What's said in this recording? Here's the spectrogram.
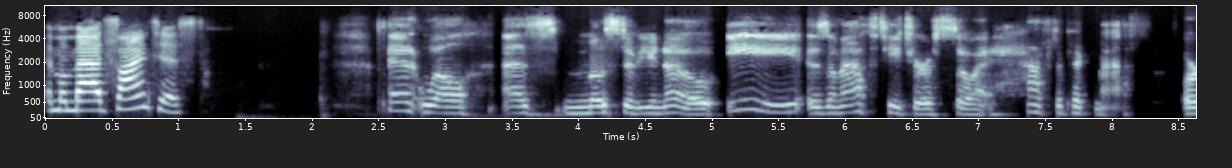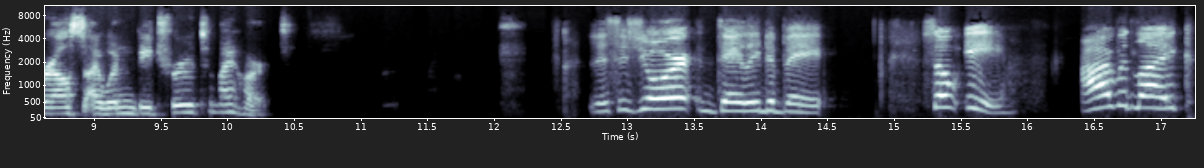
am a mad scientist. And well, as most of you know, E is a math teacher, so I have to pick math, or else I wouldn't be true to my heart. This is your daily debate. So, E, I would like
